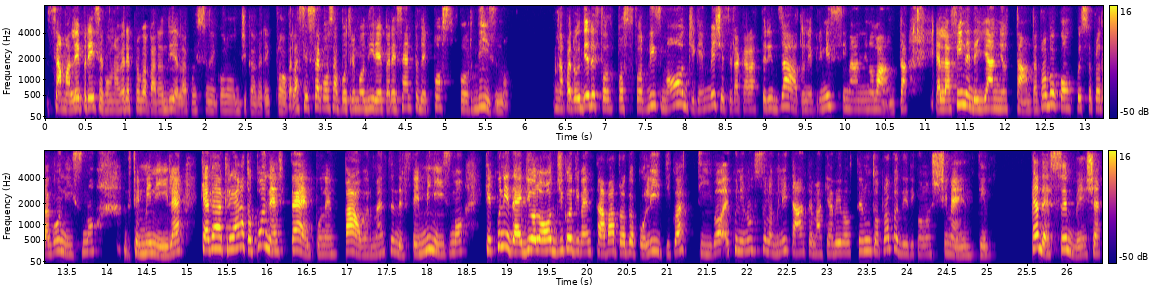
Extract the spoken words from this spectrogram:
siamo alle prese con una vera e propria parodia della questione ecologica vera e propria. La stessa cosa potremmo dire per esempio del post-fordismo, una parodia del post-fordismo oggi che invece si era caratterizzato nei primissimi anni 90 e alla fine degli anni 80 proprio con questo protagonismo femminile che aveva creato poi nel tempo un empowerment del femminismo che quindi da ideologico diventava proprio politico, attivo e quindi non solo militante ma che aveva ottenuto proprio dei riconoscimenti e adesso invece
